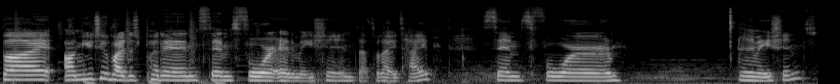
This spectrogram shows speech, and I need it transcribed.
But on YouTube, I just put in Sims 4 animations. That's what I type. Sims 4 animations.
